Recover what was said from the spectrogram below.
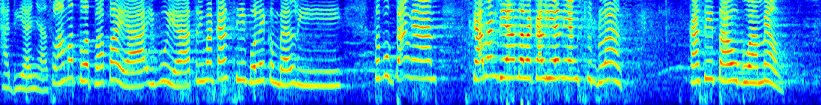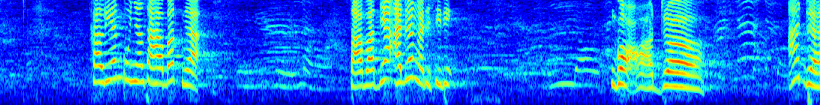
Hadiahnya. Selamat buat Bapak ya, Ibu ya. Terima kasih, boleh kembali. Tepuk tangan. Sekarang di antara kalian yang sebelas, kasih tahu Bu Amel. Kalian punya sahabat nggak? Sahabatnya ada nggak di sini? Nggak ada. Ada?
